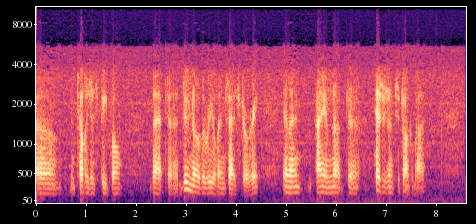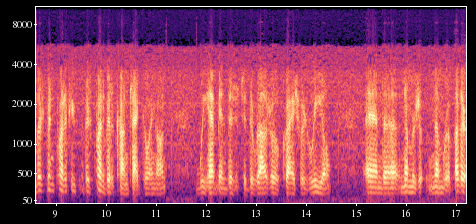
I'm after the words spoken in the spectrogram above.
uh, intelligence people that uh, do know the real inside story, and I'm, I am not uh, hesitant to talk about it. There's been quite a few, there's quite a bit of contact going on. We have been visited. The Roswell crash was real, and uh, numbers number of other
